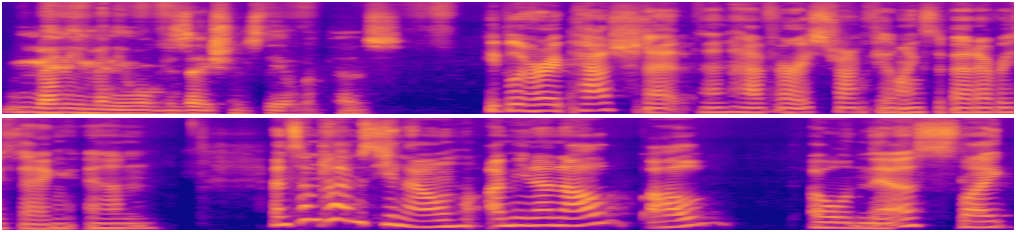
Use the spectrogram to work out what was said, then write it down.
many, many organizations deal with this. People are very passionate and have very strong feelings about everything. And and sometimes, you know, I mean, and I'll I'll own this. Like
